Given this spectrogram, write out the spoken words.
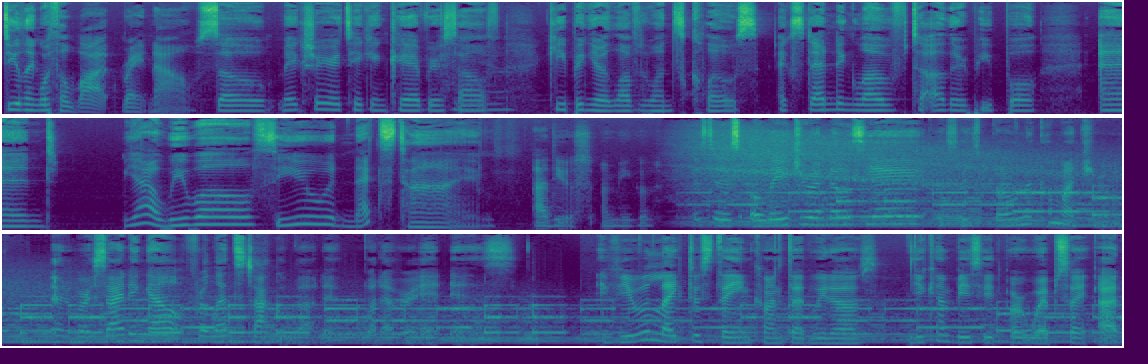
dealing with a lot right now. So make sure you're taking care of yourself, Yeah. keeping your loved ones close, extending love to other people. And yeah, we will see you next time. adios amigos This is Oledra Nozier, this is paula camacho and we're signing out for Let's Talk About It, whatever it is. If you would like to stay in contact with us, you can visit our website at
